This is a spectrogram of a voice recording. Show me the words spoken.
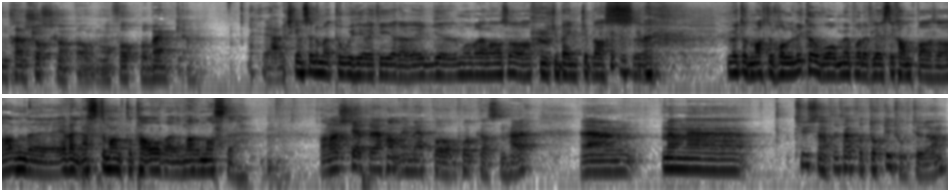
omtrent slåsskamper om å få på benken. Jeg vet ikke hvem som er nummer to i hierarkiet der. Jeg, det må være en annen som har hatt mye benkeplass. Du vet at Martin Holvik har vært med på de fleste kamper, så han eh, er vel nestemann til å ta over den varmeste. Han har ikke tid til det, han er med på podkasten her. Um, men eh, tusen hjertelig takk for at dere tok turen.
